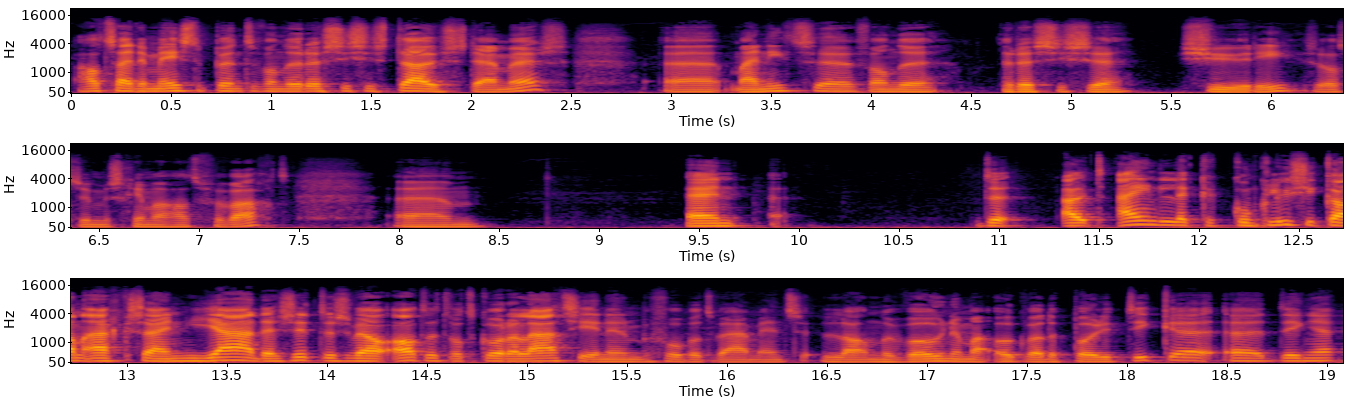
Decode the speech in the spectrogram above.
had zij de meeste punten van de Russische thuisstemmers, eh, maar niet eh, van de Russische jury, zoals u misschien wel had verwacht. Ehm, en eh, de uiteindelijke conclusie kan eigenlijk zijn: ja, er zit dus wel altijd wat correlatie in, in bijvoorbeeld waar mensen landen wonen, maar ook wel de politieke eh, dingen.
